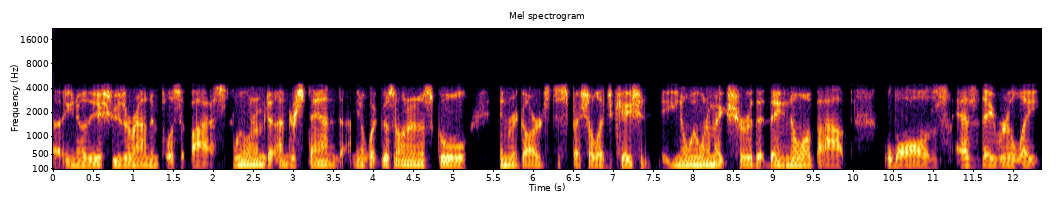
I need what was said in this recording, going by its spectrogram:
uh, you know, the issues around implicit bias. We want them to understand, you know, what goes on in a school in regards to special education. You know, we want to make sure that they know about laws as they relate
